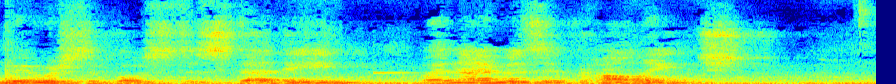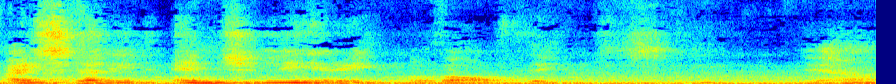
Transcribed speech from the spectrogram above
we were supposed to study when I was in college. I studied engineering of all things, know,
